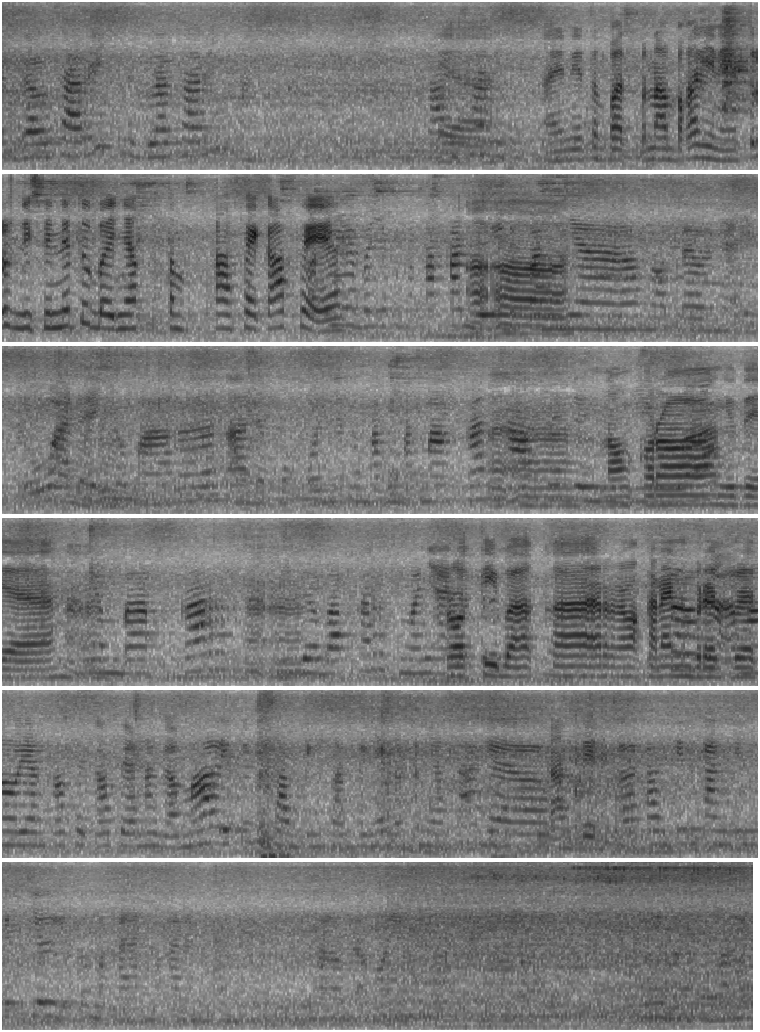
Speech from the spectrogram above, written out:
Neglasari, Neglasari. Nah, ya. Nah, ini tempat penampakan ini. Terus di sini tuh banyak kafe-kafe ya. Iya, banyak makan Uh, uh. depannya hotelnya itu ada Indomaret, ada pokoknya tempat-tempat makan, Uh, kafe uh, dan nongkrong gitu ya. ayam bakar, Uh, uh. iga bakar semuanya ada. Roti bakar, makanan kalau berat-berat. mau yang kafe-kafe yang agak mahal itu di samping-sampingnya itu ternyata ada Kantin. uh, kantin-kantin kecil gitu makanan-makanan. Kalau nggak mau yang ini bagus banget.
